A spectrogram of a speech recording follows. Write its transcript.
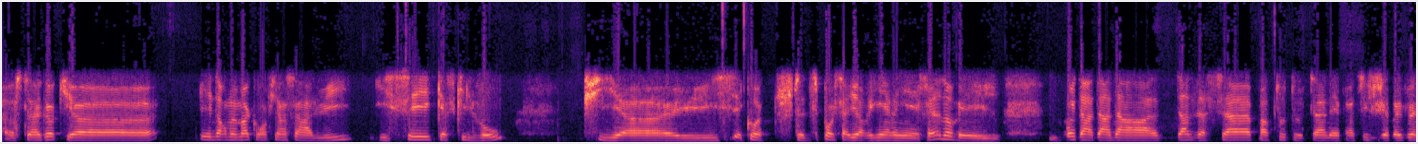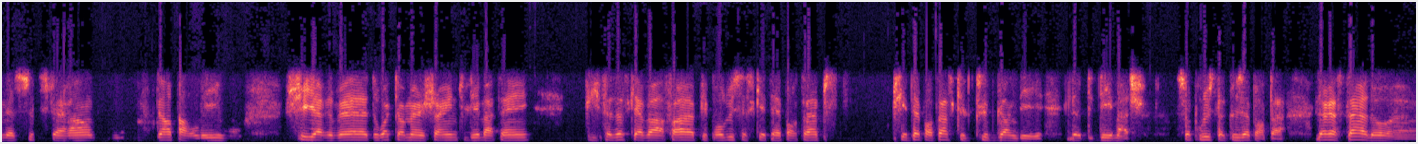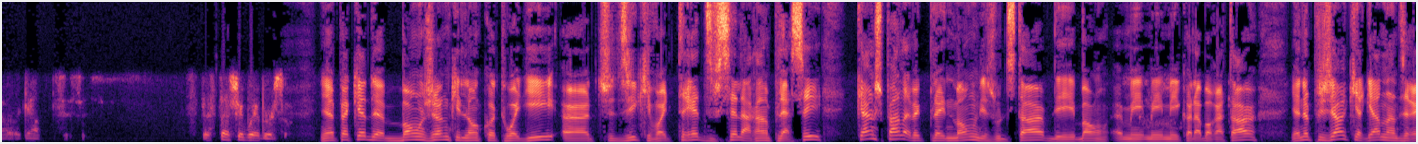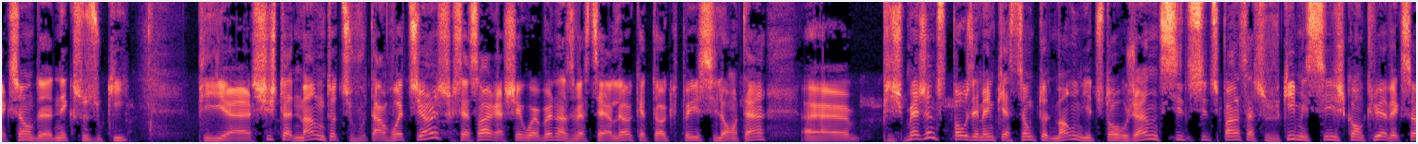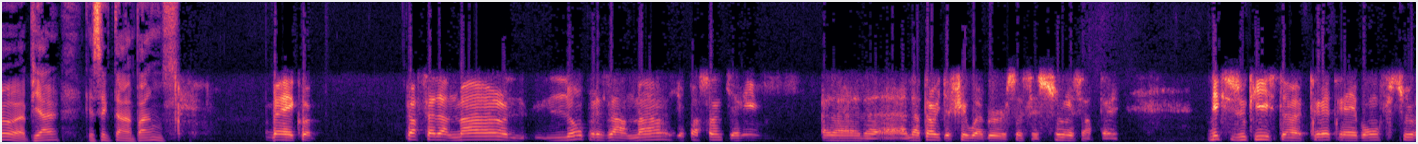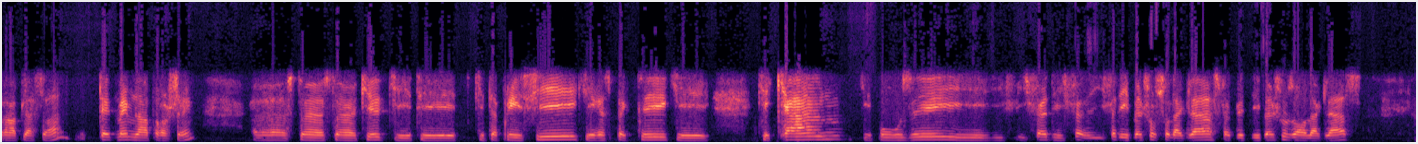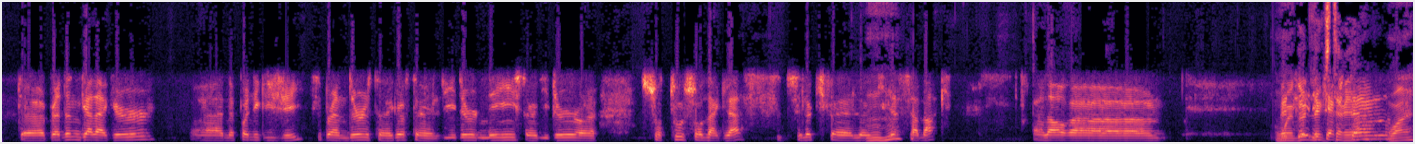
Euh, c'est un gars qui a énormément confiance en lui. Il sait qu'est-ce qu'il vaut. Puis, euh, écoute, je te dis pas que ça y a rien, rien fait, là, mais moi, dans, dans, dans, dans le vestiaire, partout, tout le temps, dans les pratiques, j'ai jamais vu une attitude différente, d'en parler, où je y arrivais droit comme un chêne tous les matins, puis il faisait ce qu'il avait à faire, puis pour lui, c'est ce qui était important. Puis, ce qui est important, c'est que le club gagne des, des matchs. Ça, pour lui, c'était le plus important. Le restant, là, euh, regarde, c'est chez Weber, ça. Il y a un paquet de bons jeunes qui l'ont côtoyé. Euh, tu dis qu'il va être très difficile à remplacer. Quand je parle avec plein de monde, les auditeurs, des bon, euh, mes, mes, mes collaborateurs, il y en a plusieurs qui regardent en direction de Nick Suzuki. Puis euh, si je te demande, toi, tu t'envoies-tu un successeur à chez Weber dans ce vestiaire-là que tu as occupé si longtemps? Euh, puis j'imagine que tu te poses les mêmes questions que tout le monde. Es-tu trop jeune? Si, si tu penses à Suzuki, mais si je conclue avec ça, Pierre, qu'est-ce que tu en penses? Ben écoute, personnellement, là, présentement, il n'y a personne qui arrive à la, taille de chez Weber, ça c'est sûr et certain. Nick Suzuki, c'est un très, très bon futur remplaçant, peut-être même l'an prochain. Euh, c'est un, un kid qui, qui est apprécié, qui est respecté, qui est, qui est calme, qui est posé, il, fait des, il fait des belles choses sur la glace, fait des belles choses hors la glace. Brendan Gallagher, à ne pas négliger. Brander, c'est un gars, c'est un leader né, c'est un leader euh, surtout sur la glace. C'est là qu'il fait, là, mm-hmm. laisse sa marque. Alors, euh, Ou un gars de l'extérieur, ouais.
